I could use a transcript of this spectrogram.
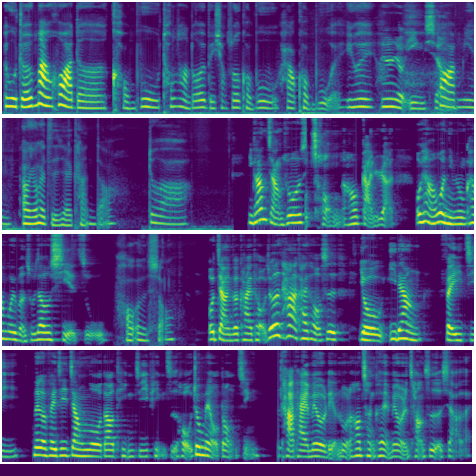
哎、欸，我觉得漫画的恐怖通常都会比小说的恐怖还要恐怖哎，因为因为有影像画面，哦，又会直接看到。对啊。你刚刚讲说虫，然后感染，我想要问你们有看过一本书叫做《血族》？好耳熟。我讲一个开头，就是它的开头是有一辆飞机，那个飞机降落到停机坪之后就没有动静，塔台也没有联络，然后乘客也没有人尝试着下来。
